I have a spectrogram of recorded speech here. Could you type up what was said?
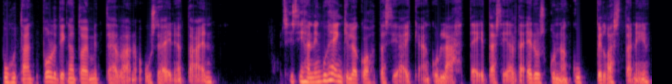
puhutaan, että politiikan toimittajilla on usein jotain siis ihan niin kuin henkilökohtaisia ikään kuin lähteitä sieltä eduskunnan kuppilasta, niin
